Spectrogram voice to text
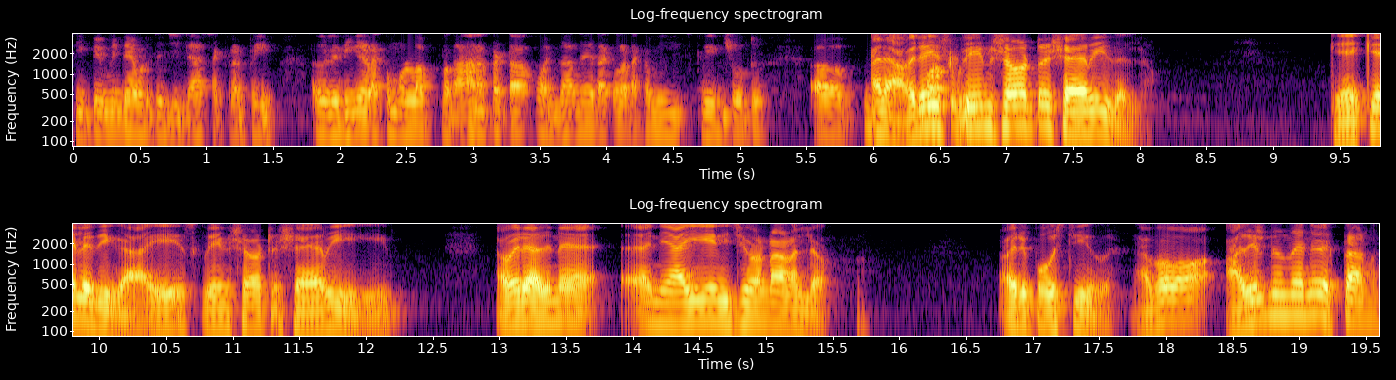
സി പി എമ്മിന്റെ അവിടുത്തെ ജില്ലാ സെക്രട്ടറിയും അതുപോലെ ലതിക അടക്കമുള്ള പ്രധാനപ്പെട്ട വനിതാ നേതാക്കളടക്കം ഈ സ്ക്രീൻഷോട്ട് അല്ല അവർ ഈ സ്ക്രീൻഷോട്ട് ഷെയർ ചെയ്തല്ലോ കെ കെ ലതിക ഈ സ്ക്രീൻഷോട്ട് ഷെയർ ചെയ്യുകയും അവരതിനെ ന്യായീകരിച്ചുകൊണ്ടാണല്ലോ അവർ പോസ്റ്റ് ചെയ്തത്. അപ്പോൾ അതിൽ നിന്ന് തന്നെ വ്യക്തമാണ്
